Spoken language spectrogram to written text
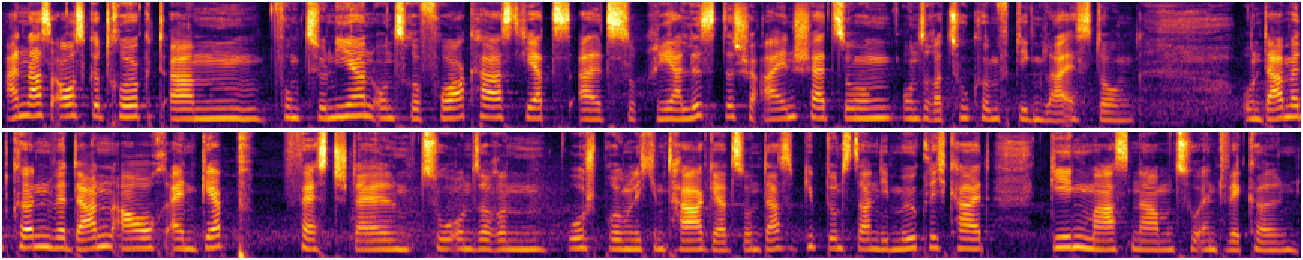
Anders ausgedrückt, ähm, funktionieren unsere Forecasts jetzt als realistische Einschätzung unserer zukünftigen Leistung. Und damit können wir dann auch ein Gap feststellen zu unseren ursprünglichen Targets. Und das gibt uns dann die Möglichkeit, Gegenmaßnahmen zu entwickeln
